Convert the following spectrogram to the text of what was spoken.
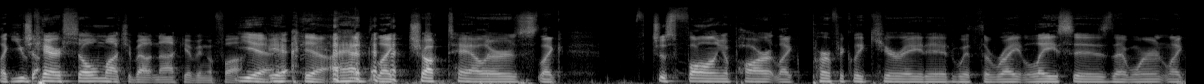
Like You care so much about not giving a fuck. yeah, yeah. yeah, I had like Chuck Taylors, like just falling apart, like perfectly curated with the right laces that weren't like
